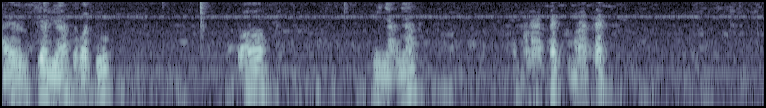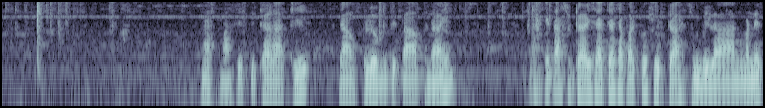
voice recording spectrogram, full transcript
air hujan ya sahabatku oh minyaknya meretek meretek nah masih tiga lagi yang belum kita benahi. Nah kita sudahi saja sahabatku sudah 9 menit.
